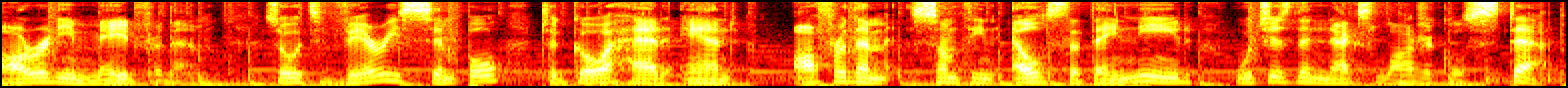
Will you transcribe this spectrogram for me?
already made for them. So it's very simple to go ahead and offer them something else that they need, which is the next logical step.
